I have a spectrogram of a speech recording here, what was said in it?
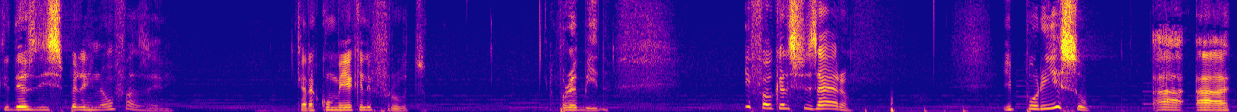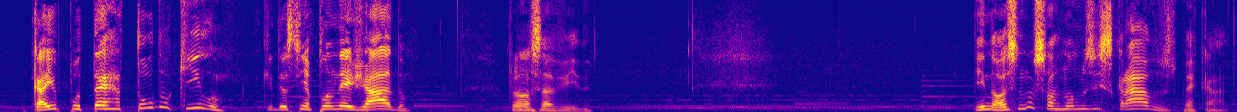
que Deus disse para eles não fazerem, que era comer aquele fruto proibido. E foi o que eles fizeram. E por isso a, a, caiu por terra tudo aquilo que Deus tinha planejado para nossa vida. E nós nos tornamos escravos do pecado.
